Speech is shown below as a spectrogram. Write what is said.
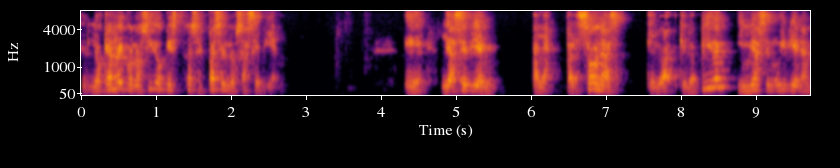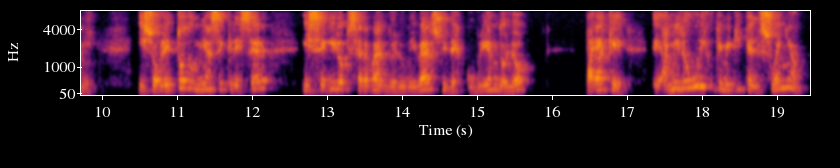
lo que he reconocido que estos espacios nos hace bien. Eh, le hace bien a las personas que lo, que lo piden y me hace muy bien a mí. Y sobre todo me hace crecer y seguir observando el universo y descubriéndolo. ¿Para qué? Eh, a mí lo único que me quita el sueño,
